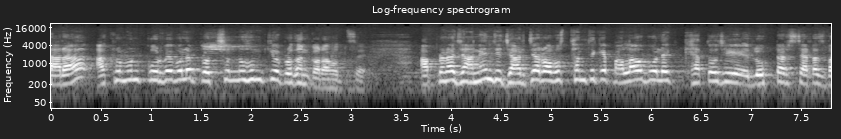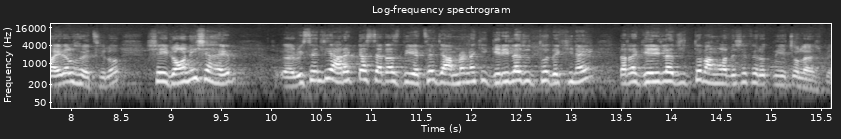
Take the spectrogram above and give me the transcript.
তারা আক্রমণ করবে বলে প্রচ্ছন্ন হুমকিও প্রদান করা হচ্ছে। আপনারা জানেন যে যার যার অবস্থান থেকে পালাও বলে খ্যাত যে লোকটার স্ট্যাটাস ভাইরাল হয়েছিল, সেই রনি সাহেব রিসেন্টলি আরেকটা স্ট্যাটাস দিয়েছে যে আমরা নাকি গেরিলা যুদ্ধ দেখি নাই, তারা গেরিলা যুদ্ধ বাংলাদেশে ফেরত নিয়ে চলে আসবে।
